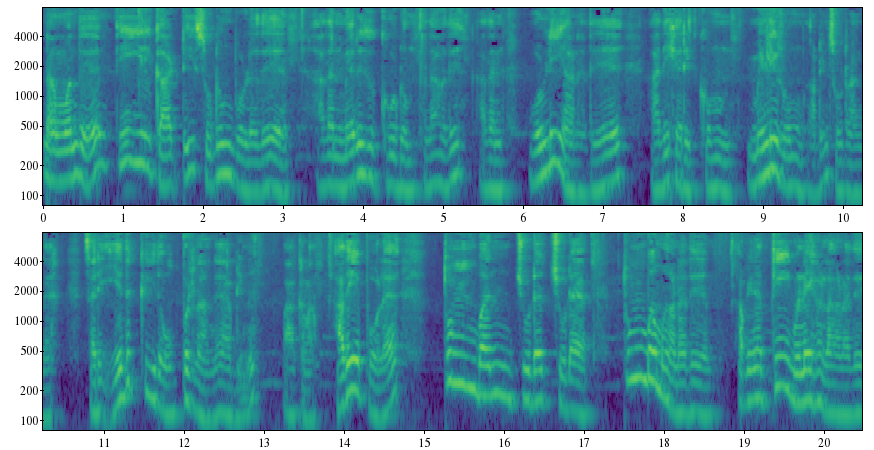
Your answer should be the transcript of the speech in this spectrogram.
நாம் வந்து தீயில் காட்டி சுடும் பொழுது அதன் மெருகு கூடும். அதாவது அதன் ஒளியானது அதிகரிக்கும் மிளிரும் அப்படின்னு சொல்கிறாங்க சரி எதுக்கு இதை ஒப்பிடுறாங்க அப்படின்னு பார்க்கலாம். அதே போல் துன்பஞ்சுட சுட துன்பமானது அப்படின்னா தீ வினைகளானது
